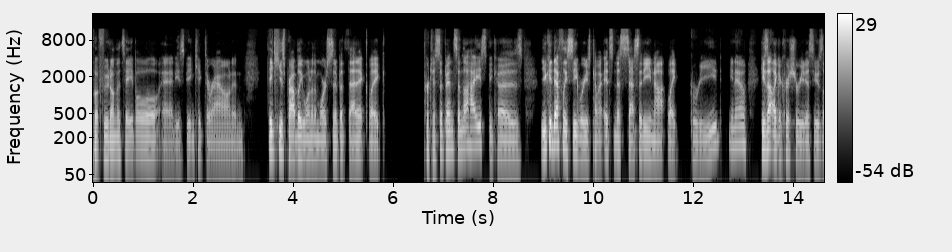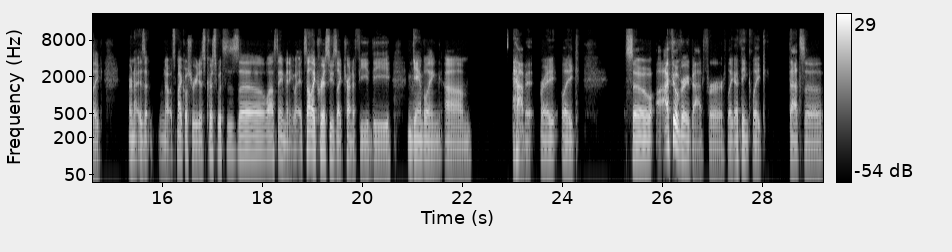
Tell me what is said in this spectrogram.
put food on the table, and he's being kicked around. And I think he's probably one of the more sympathetic like participants in the heist because you can definitely see where he's coming. It's necessity, not like greed. You know, he's not like a Chris Charitas who's like or not is it no it's michael Charitas. chris what's his uh last name anyway it's not like chris who's like trying to feed the gambling um habit right like so i feel very bad for like i think like that's a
